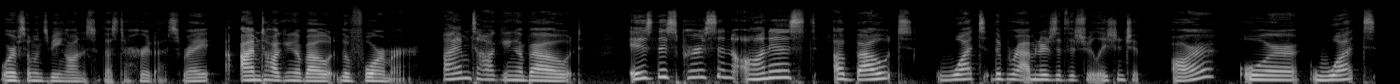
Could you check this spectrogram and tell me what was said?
or if someone's being honest with us to hurt us, right? I'm talking about the former. I'm talking about is this person honest about what the parameters of this relationship are or what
